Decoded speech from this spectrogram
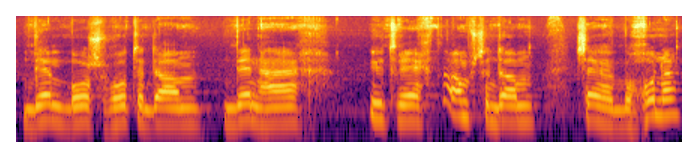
Den Bosch, Rotterdam, Den Haag, Utrecht, Amsterdam zijn we begonnen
